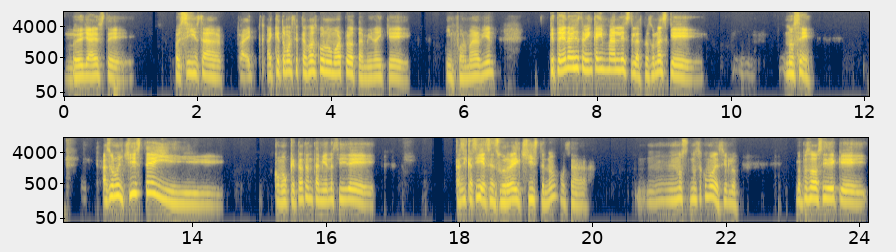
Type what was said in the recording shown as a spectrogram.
Entonces ya este... Pues sí, o sea, hay, hay que tomarse cosas con humor, pero también hay que informar bien que también a veces también caen males de las personas que, no sé, hacen un chiste y como que tratan también así de, casi casi de censurar el chiste, ¿no? O sea, no, sé cómo decirlo. Me ha pasado así de que,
